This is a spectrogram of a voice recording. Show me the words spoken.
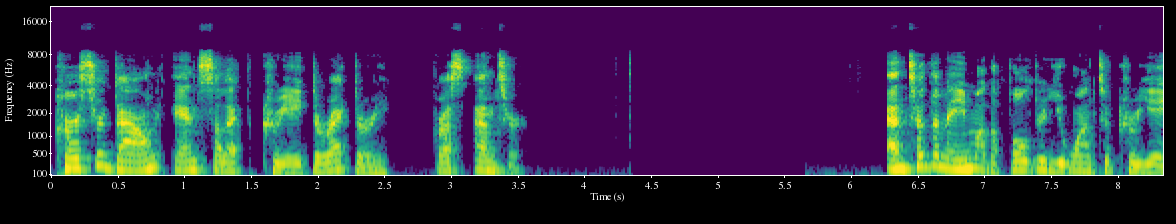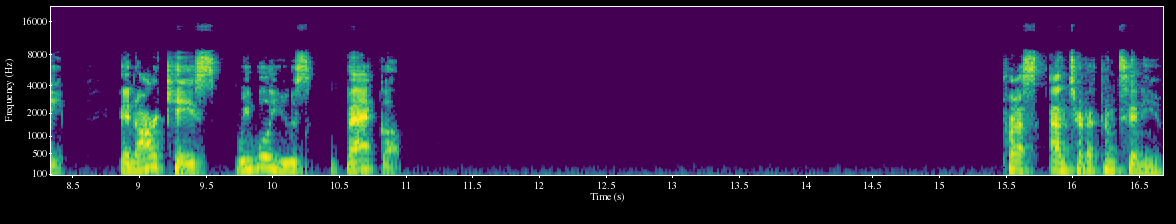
cursor down and select create directory. Press enter. Enter the name of the folder you want to create. In our case, we will use backup. Press enter to continue.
